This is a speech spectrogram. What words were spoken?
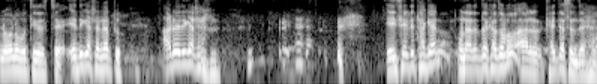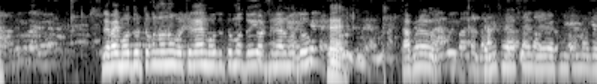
অনুভূতি হচ্ছে? এদিকে আসেন একটু। আরও এদিকে আসেন। এই সাইডে থাকেন, ওনারে দেখা যাব আর খাইতেছেন যে হ্যাঁ। আসলে ভাই মধুর তো কোনো অনুভূতি নাই মধু তো মধুই অরিজিনাল মধু। হ্যাঁ। তারপরে বিষয় আছে যে এখনকার মধু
